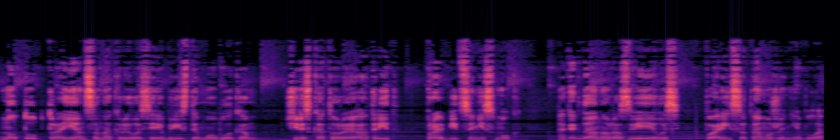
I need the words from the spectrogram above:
Но тут троянца накрыло серебристым облаком, через которое Атрит пробиться не смог. А когда оно развеялось, Париса там уже не было.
